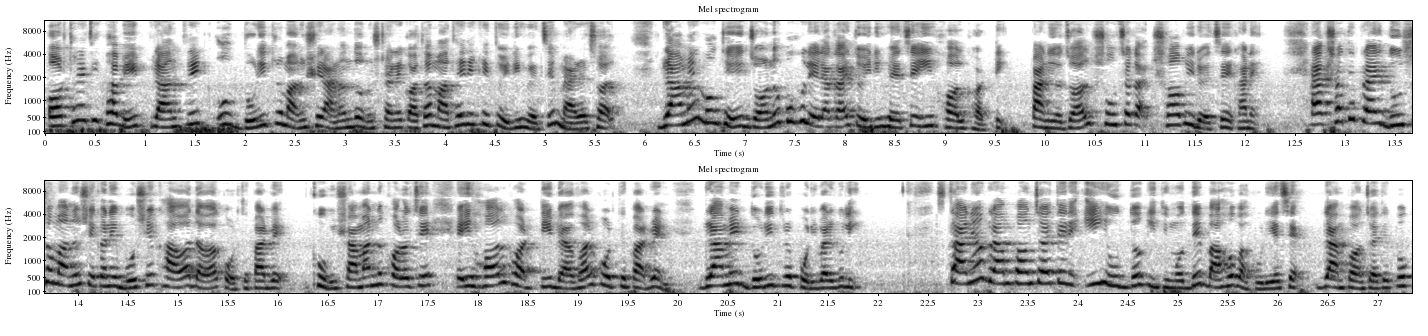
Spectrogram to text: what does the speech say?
অর্থনৈতিকভাবে প্রান্তিক ও দরিদ্র মানুষের আনন্দ অনুষ্ঠানের কথা মাথায় রেখে তৈরি হয়েছে ম্যারেজ হল। গ্রামের মধ্যে জনবহুল এলাকায় তৈরি হয়েছে এই হল ঘরটি। পানীয় জল, শৌচাগার সবই রয়েছে এখানে। একসাথে প্রায় দুশো মানুষ এখানে বসে খাওয়া দাওয়া করতে পারবে। খুবই সামান্য খরচে এই হল ঘরটি ব্যবহার করতে পারবেন গ্রামের দরিদ্র পরিবারগুলি। স্থানীয় গ্রাম পঞ্চায়েতের এই উদ্যোগ ইতিমধ্যে বাহবা কুড়িয়েছে। গ্রাম পঞ্চায়েতের পক্ষ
